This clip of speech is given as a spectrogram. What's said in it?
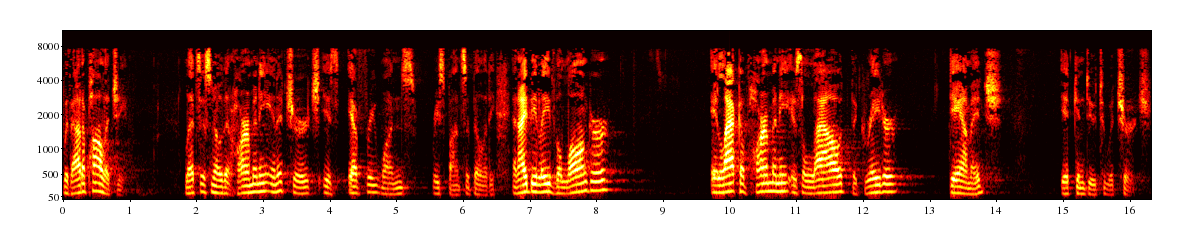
without apology. Lets us know that harmony in a church is everyone's responsibility. And I believe the longer a lack of harmony is allowed, the greater damage it can do to a church.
